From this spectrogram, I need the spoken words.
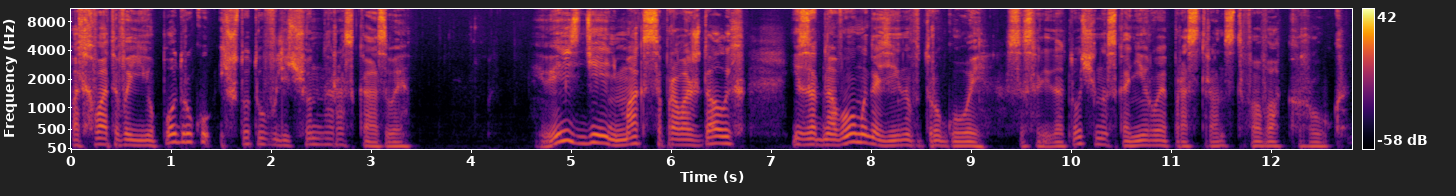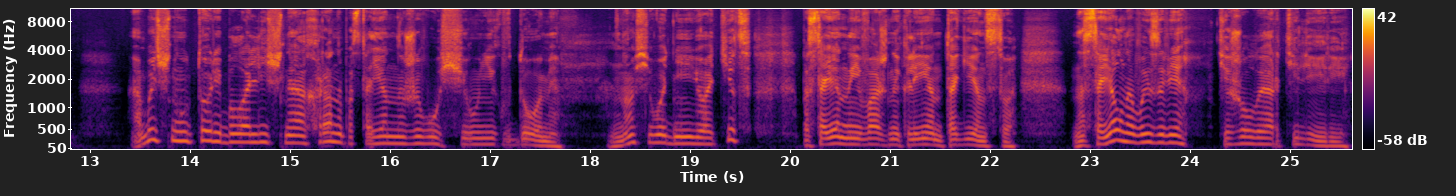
подхватывая ее под руку и что-то увлеченно рассказывая. Весь день Макс сопровождал их из одного магазина в другой, сосредоточенно сканируя пространство вокруг. Обычно у Тори была личная охрана, постоянно живущая у них в доме. Но сегодня ее отец, постоянный и важный клиент агентства, настоял на вызове тяжелой артиллерии.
